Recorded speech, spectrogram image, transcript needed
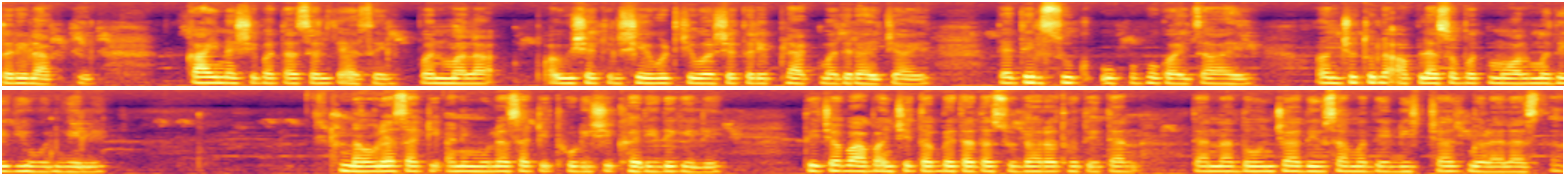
तरी लागतील. काय नशिबात असेल ते असेल पण मला आयुष्यातील शेवटची वर्ष तरी फ्लॅटमध्ये राहायची आहे. त्यातील सुख उपभोगायचं आहे. अंशू तुला आपल्यासोबत मॉलमध्ये घेऊन गेली. नवऱ्यासाठी आणि मुलासाठी थोडीशी खरेदी केली. तिच्या बाबांची तब्येत आता सुधारत होती. त्यां त्यांना दोन चार दिवसामध्ये डिस्चार्ज मिळाला असता.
